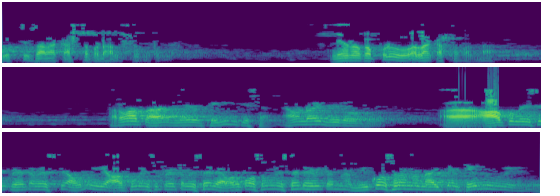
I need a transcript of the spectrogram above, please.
వ్యక్తి చాలా కష్టపడాల్సి ఉంటుంది. నేను ఒకప్పుడు అలా కష్టపడ్డాను. తర్వాత నేను తెగించేశాను. ఏమంటే మీరు ఆకు వేసి పీట వేస్తే అవును ఈ ఆకు వేసి పీట వేశారు ఎవరి కోసం వేశారు ఏమిటన్నా? మీకోసమేనన్నా అయితే టేబుల్ వేయండి.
